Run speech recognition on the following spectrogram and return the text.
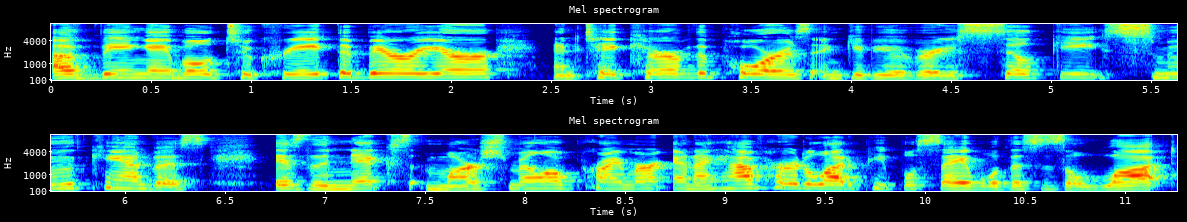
of being able to create the barrier and take care of the pores and give you a very silky smooth canvas is the NYX marshmallow primer. And I have heard a lot of people say, well, this is a lot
